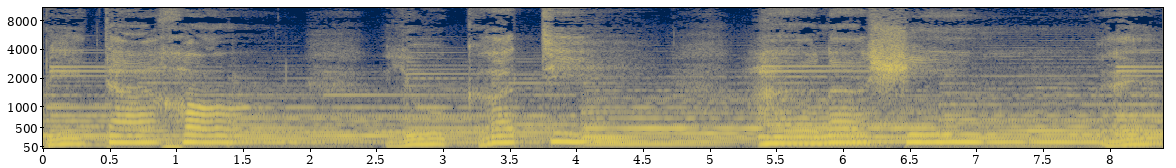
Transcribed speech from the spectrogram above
ביטחון יוקרתי, הנשים הן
